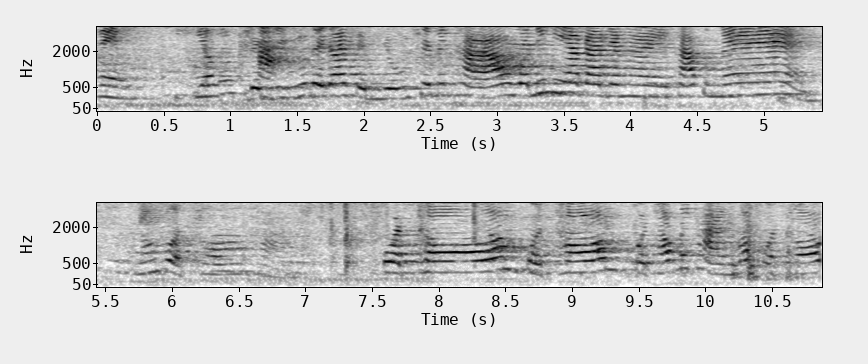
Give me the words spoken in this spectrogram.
เซมยงเด็กค่ะ หญิงรุ่ไดได้เสียมยุ้งใช่ไหมคะ วันนี้มีอาการยังไงคะคุณแม่ น้องปวดท้องค่ะ ปวดท้องปวดท้องปวดท้องไม่ถ่ายหรือว่าปวดท้อง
